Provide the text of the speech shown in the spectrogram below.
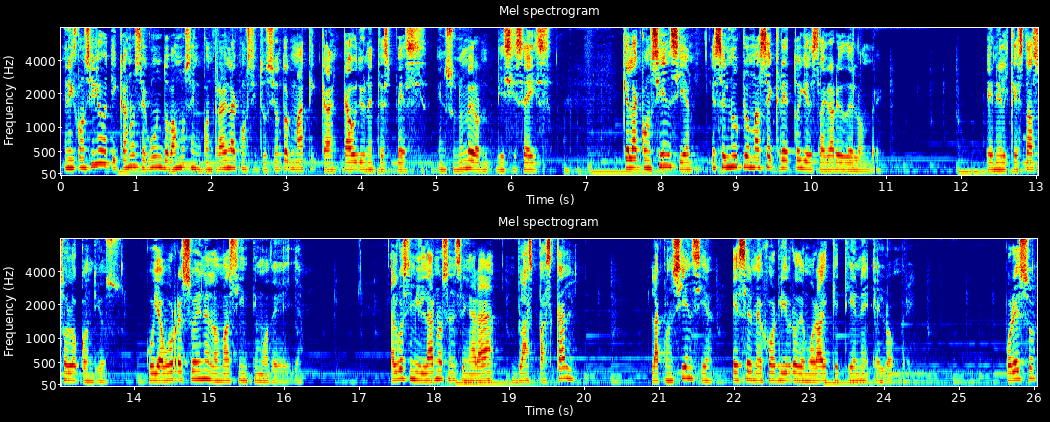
En el Concilio Vaticano II vamos a encontrar en la Constitución dogmática Gaudium et Spes, en su número 16, que la conciencia es el núcleo más secreto y el sagrario del hombre, en el que está solo con Dios, cuya voz resuena en lo más íntimo de ella. Algo similar nos enseñará Blas Pascal. La conciencia es el mejor libro de moral que tiene el hombre. Por eso,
